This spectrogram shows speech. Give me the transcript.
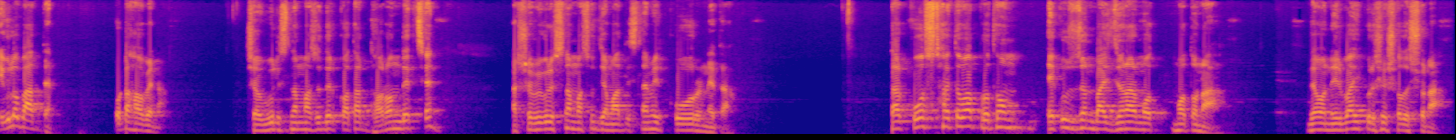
এগুলো বাদ দেন। ওটা হবে না। শফিকুল ইসলাম মাসুদের কথার ধরন দেখছেন? আর শফিকুল ইসলাম মাসুদ জামাত ইসলামীর কোর নেতা। তার পোস্ট হয়তোবা প্রথম একুশ জন, বাইশ জনের মত- না। যেমন নির্বাহী পরিষদ সদস্য না।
